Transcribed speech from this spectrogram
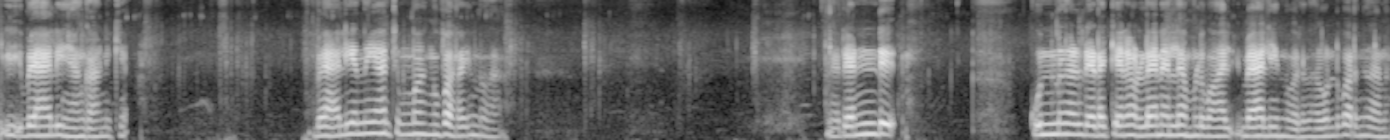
ഈ വാലി ഞാൻ കാണിക്കാം. വാലി എന്ന് ഞാൻ ചുമ്മാ അങ്ങ് പറയുന്നതാണ്. രണ്ട് കുന്നുകളുടെ ഇടയ്ക്കാനും ഉള്ളതിനെല്ലാം നമ്മൾ വാലി എന്ന് പറയുന്നത്. അതുകൊണ്ട് പറഞ്ഞതാണ്.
